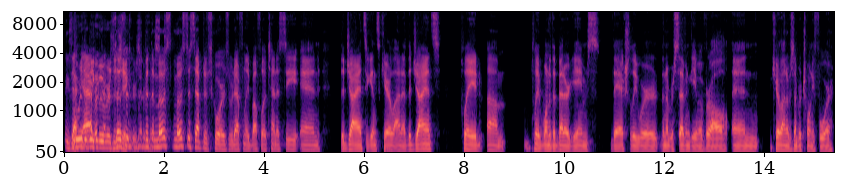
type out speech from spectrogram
exactly. the I big movers and shakers, But, but the most most deceptive scores were definitely Buffalo, Tennessee, and the Giants against Carolina. The Giants played um, played one of the better games. They actually were the number seven game overall, and Carolina was number twenty four.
